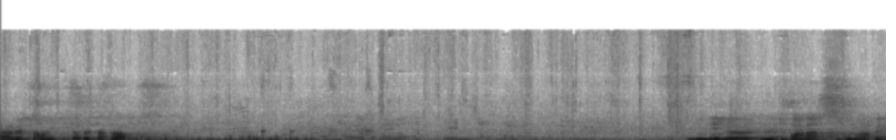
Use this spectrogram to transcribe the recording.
Voilà, le 108 sur de sa porte. Il est né le, le 3 mars, je me rappelle.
